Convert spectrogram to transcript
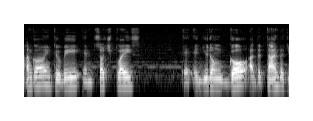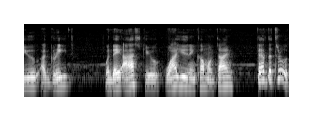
I'm going to be in such place, and you don't go at the time that you agreed, when they ask you why you didn't come on time, tell the truth.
